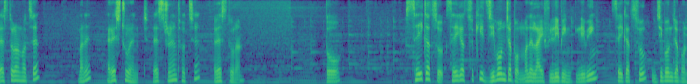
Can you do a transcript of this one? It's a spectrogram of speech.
রেস্তোরাঁ হচ্ছে মানে রেস্টুরেন্ট রেস্টুরেন্ট হচ্ছে রেস্তোরাঁ। তো সেইকাৎসু সেইকাৎসু কি জীবনযাপন মানে লাইফ লিভিং লিভিং সেই সেইকাৎসু জীবনযাপন?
